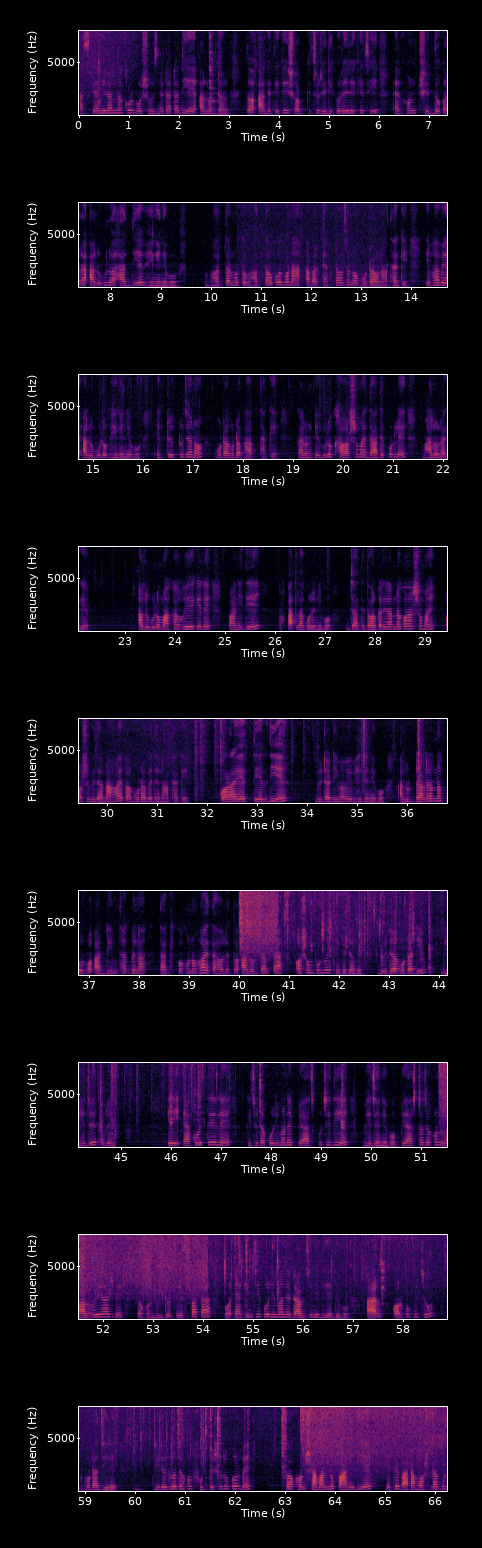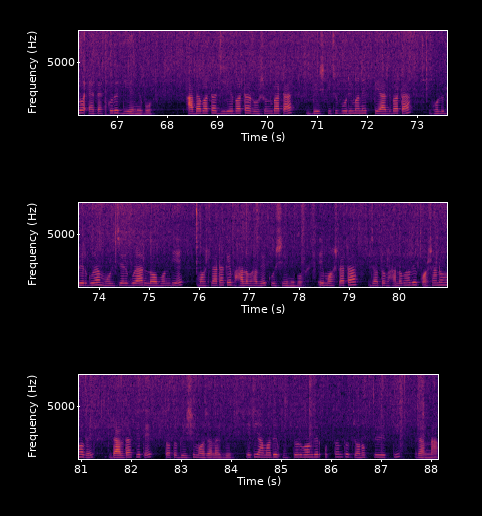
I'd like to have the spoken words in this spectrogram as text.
আজকে আমি রান্না করব সজনে ডাঁটা দিয়ে আলুর ডাল। তো আগে থেকেই সব কিছু রেডি করেই রেখেছি। এখন সিদ্ধ করা আলুগুলো হাত দিয়ে ভেঙে নেব। ভর্তার মতো ভর্তাও করব না, আবার একটাও যেন গোটাও না থাকে। এভাবে আলুগুলো ভেঙে নেব। একটু একটু যেন গোটা গোটা ভাব থাকে। কারণ এগুলো খাওয়ার সময় দাঁতে পড়লে ভালো লাগে। আলুগুলো মাখা হয়ে গেলে পানি দিয়ে পাতলা করে নিব। যাতে তরকারি রান্না করার সময় অসুবিধা না হয় বা গোটা বেঁধে না থাকে। কড়াইয়ে তেল দিয়ে দুইটা ডিম আমি ভেজে নেব। আলুর ডাল রান্না করব আর ডিম থাকবে না, তা কি কখনো হয়? তাহলে তো আলুর ডালটা অসম্পূর্ণই থেকে যাবে। দুইটা গোটা ডিম ভেজে তুলে এই একই তেলে কিছুটা পরিমাণে পেঁয়াজ কুচি দিয়ে ভেজে নেব। পেঁয়াজটা যখন লাল হয়ে আসবে, তখন দুটো তেজপাতা ও এক ইঞ্চি পরিমাণে ডালচিনি দিয়ে দেব। আর অল্প কিছু গোটা জিরে। জিরেগুলো যখন ফুটতে শুরু করবে, তখন সামান্য পানি দিয়ে এতে বাটা মশলাগুলো এক এক করে দিয়ে নেব। আদা বাটা, জিরে বাটা, রসুন বাটা, বেশ কিছু পরিমাণে পেঁয়াজ বাটা, হলুদের গুঁড়া, মরিচের গুঁড়া, লবণ দিয়ে মশলাটাকে ভালোভাবে কষিয়ে নেব। এই মশলাটা যত ভালোভাবে কষানো হবে, ডালটা খেতে তত বেশি মজা লাগবে। এটি আমাদের উত্তরবঙ্গের অত্যন্ত জনপ্রিয় একটি রান্না।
